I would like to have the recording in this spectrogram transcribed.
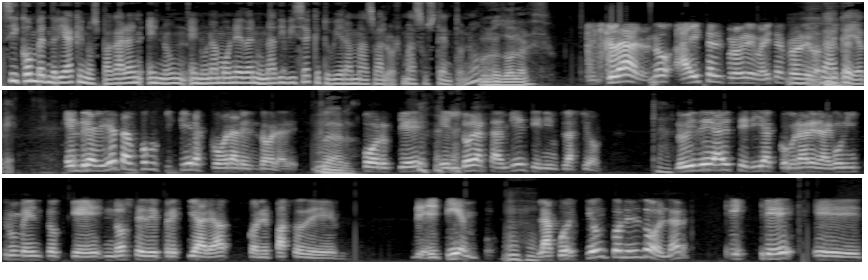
sí convendría que nos pagaran en, un, en una moneda, en una divisa que tuviera más valor, más sustento, ¿no? Unos dólares. Claro, no, ahí está el problema, ahí está el problema. En realidad tampoco quisieras cobrar en dólares. Claro. Porque el dólar también tiene inflación. Lo ideal sería cobrar en algún instrumento que no se depreciara con el paso de, tiempo. La cuestión con el dólar es que eh,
